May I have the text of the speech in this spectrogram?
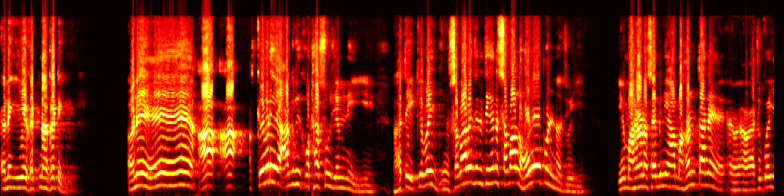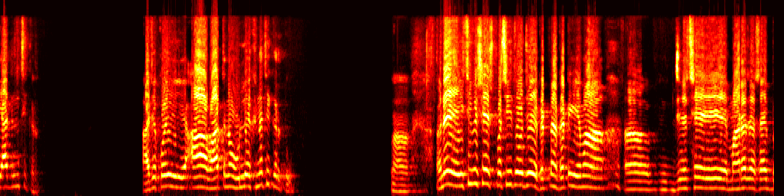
અને એ ઘટના ઘટી. અને આ આ કેવડી આગવી કોઠાસૂઝ એમની? હતી કે ભાઈ, સવાલ જ નથી અને સવાલ હોવો પણ ન જોઈએ. એ મહારાણા સાહેબની આ મહાનતાને હજુ કોઈ યાદ નથી કરતું. આજે કોઈ આ વાતનો ઉલ્લેખ નથી કરતું. અને એથી વિશેષ પછી તો જે ઘટના ઘટી એમાં જે છે મહારાજા સાહેબ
